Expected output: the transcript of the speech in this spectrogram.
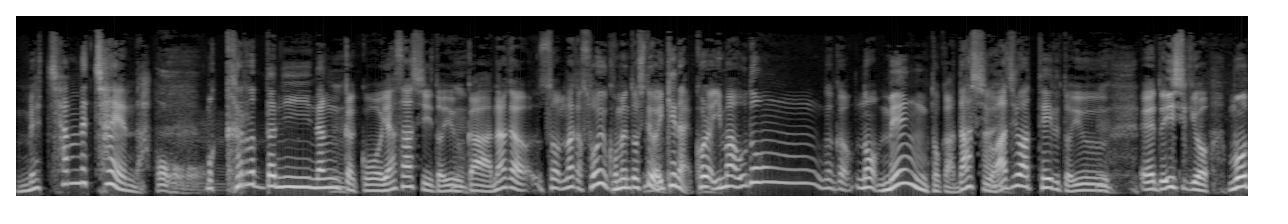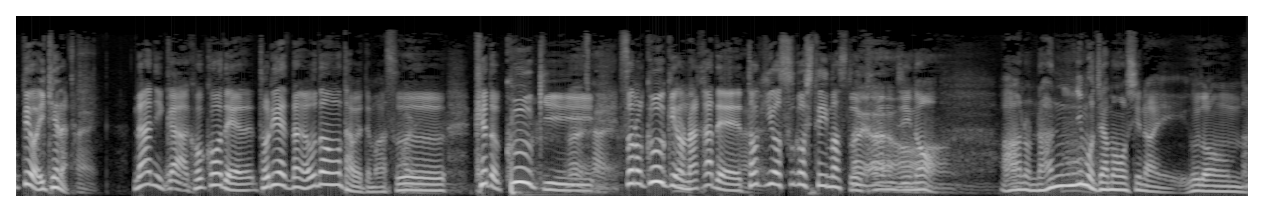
めちゃめちゃええんだ。ほうほうほうもう体になんかこう優しいというか、なんか、そう、なんかそういうコメントしてはいけない。これは今、うどんなんかの麺とか出汁を味わっているという、えっ、と、意識を持ってはいけない。はい何か、ここで、とりあえずなんかうどんを食べてます。けど空気、はいはいその空気の中で時を過ごしていますという感じの、あの、何にも邪魔をしないうどんな。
